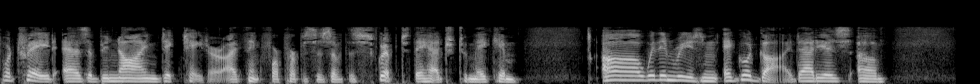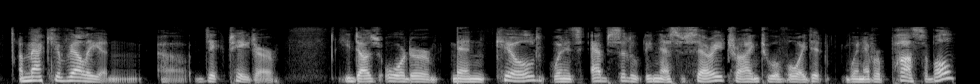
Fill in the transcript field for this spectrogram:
portrayed as a benign dictator. I think for purposes of the script, they had to make him, uh, within reason, a good guy. That is, uh, a Machiavellian uh, dictator. He does order men killed when it's absolutely necessary, trying to avoid it whenever possible.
